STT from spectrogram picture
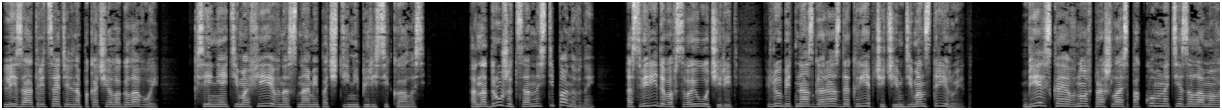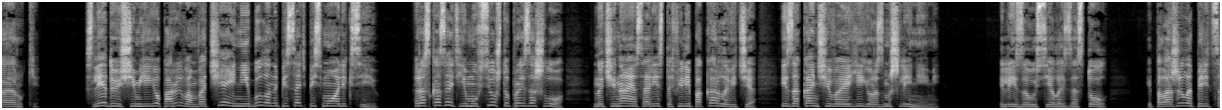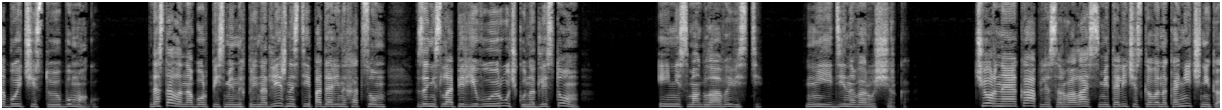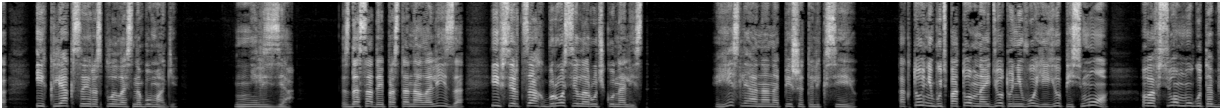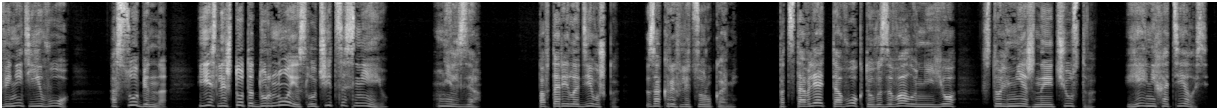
Лиза отрицательно покачала головой. Ксения Тимофеевна с нами почти не пересекалась. Она дружит с Анной Степановной, а Свиридова, в свою очередь, любит нас гораздо крепче, чем демонстрирует. Бельская вновь прошлась по комнате, заламывая руки. Следующим ее порывом в отчаянии было написать письмо Алексею рассказать ему все, что произошло, начиная с ареста Филиппа Карловича и заканчивая ее размышлениями. Лиза уселась за стол и положила перед собой чистую бумагу. Достала набор письменных принадлежностей, подаренных отцом, занесла перьевую ручку над листом и не смогла вывести ни единого росчерка. Черная капля сорвалась с металлического наконечника и кляксой расплылась на бумаге. Нельзя. С досадой простонала Лиза и в сердцах бросила ручку на лист. Если она напишет Алексею, а кто-нибудь потом найдет у него ее письмо, во всем могут обвинить его, особенно если что-то дурное случится с нею. «Нельзя», — повторила девушка, закрыв лицо руками. Подставлять того, кто вызывал у нее столь нежные чувства, ей не хотелось.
